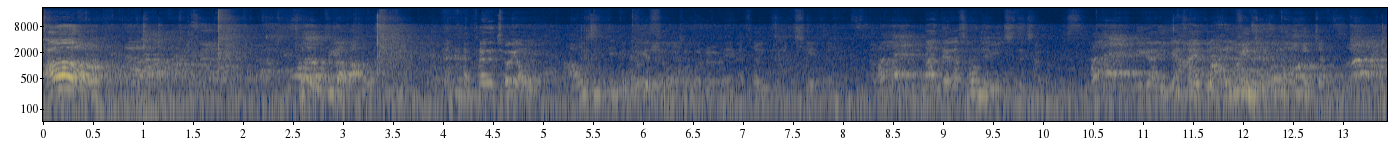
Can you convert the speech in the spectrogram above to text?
아우. 저 어떻게 알아 아웃? 나는 저기 어, 아웃인지 모르겠어 저거를. 내가 서 있는 위치에서 난 내가 서 있는 위치도 잘 모르겠어. 그러니까 이게 알고. 이게 있잖아.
